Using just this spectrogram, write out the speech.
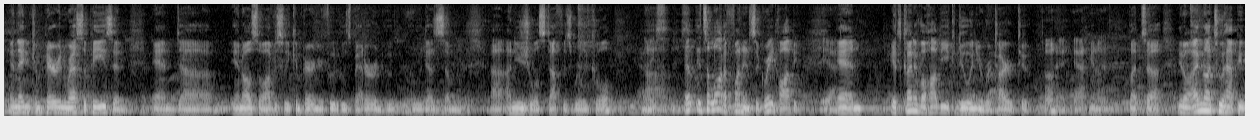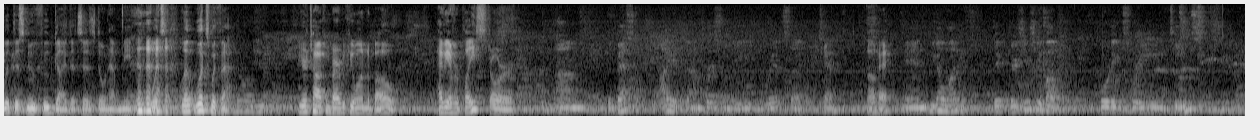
And then comparing recipes and and uh, and also obviously comparing your food, who's better and who who does some uh, unusual stuff is really cool. Nice. Uh, it- it's a lot of fun and it's a great hobby. Yeah. And it's kind of a hobby you can do when you're retired too. okay, yeah, You know. yeah. But uh, you know, I'm not too happy with this new food guide that says don't have meat. What's what's with that? You're talking barbecue on the bow. Have you ever placed or? Um, the best I have done personally ribs uh, ten, Okay, and you know what? If there, there's usually about 43 teams,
